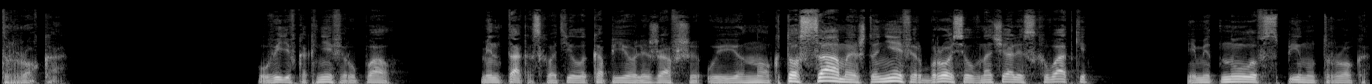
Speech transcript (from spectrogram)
трока. Увидев, как Нефер упал, Ментака схватила копье, лежавшее у ее ног, то самое, что Нефер бросил в начале схватки и метнула в спину трока.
